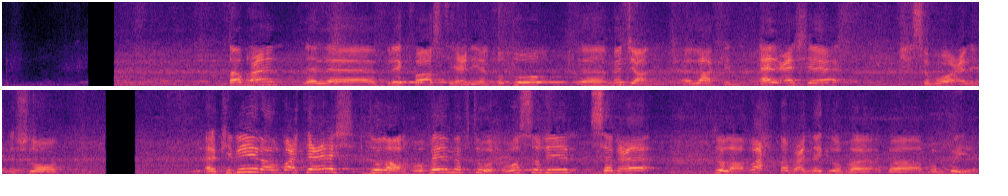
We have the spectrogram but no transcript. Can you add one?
طبعا البريكفاست يعني الفطور مجاني لكن العشاء حسبوه علينا. شلون؟ الكبير 14 دولار بوفيه مفتوح والصغير 7 دولار. راح طبعا نقلبها بالربية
